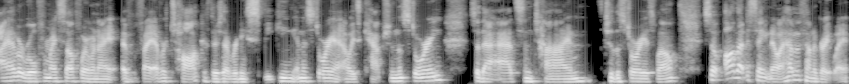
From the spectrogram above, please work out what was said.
I have a rule for myself where when I if I ever talk, if there's ever any speaking in a story, I always caption the story. So that adds some time to the story as well. So all that to say, no, I haven't found a great way.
